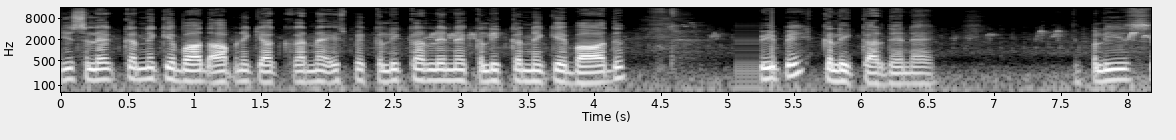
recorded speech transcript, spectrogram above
ये सिलेक्ट करने के बाद आपने क्या करना है, इस पर क्लिक कर लेना है। क्लिक करने के बाद पे पे क्लिक कर देना है। प्लीज़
